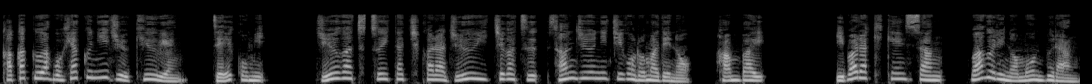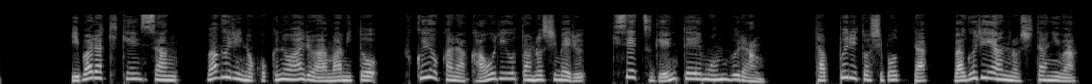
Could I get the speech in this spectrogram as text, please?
価格は529円、税込み。10月1日から11月30日頃までの販売。茨城県産和栗のモンブラン。茨城県産和栗のコクのある甘みと、ふくよかな香りを楽しめる季節限定モンブラン。たっぷりと絞った和栗あんの下には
